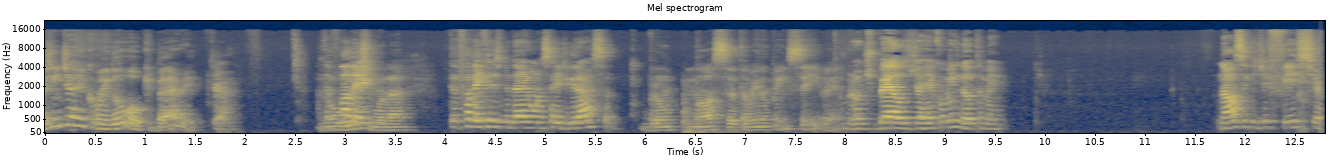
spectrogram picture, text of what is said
a gente já recomendou o Oakberry? Já. No Até falei. último, né? Até falei que eles me deram um açaí de graça. Bron... Nossa, eu também não pensei, velho. Bronte Belo já recomendou também. Nossa, que difícil.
